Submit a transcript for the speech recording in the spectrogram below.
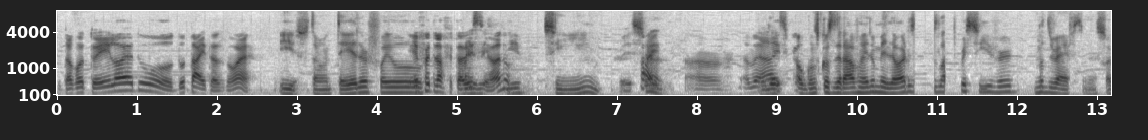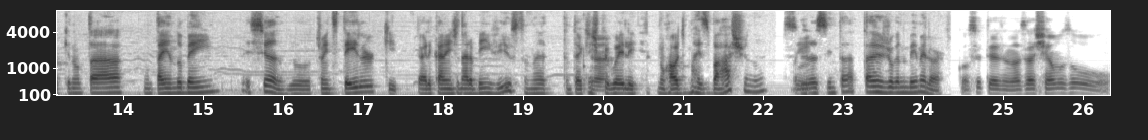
o Douglas Taylor é do, do Titans, não é? Isso, Tyon Taylor foi o. Ele foi draftado esse ano? Sim, foi esse Ai, ano. Ah, Ele- ah, esse- alguns consideravam ele o melhor slot receiver no draft, né? Só que não tá, não tá indo bem esse ano. E o Trent Taylor, que teoricamente não era bem visto, né? Tanto é que a gente É. pegou ele no round mais baixo, né? sim, Mas assim tá, tá jogando bem melhor. com certeza. Nós achamos o,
